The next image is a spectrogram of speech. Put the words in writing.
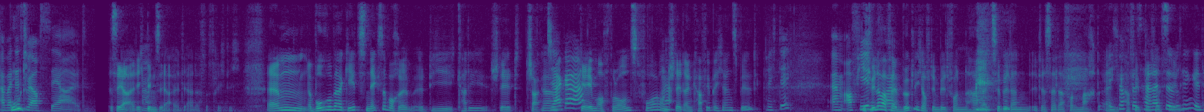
Aber Gut. das wäre auch sehr alt. Sehr alt, ich ja. bin sehr alt, ja, das ist richtig. Ähm, worüber geht's nächste Woche? Die Kadi stellt Jagger? Game of Thrones vor und stellt einen Kaffeebecher ins Bild. Richtig. Ähm, auf jeden ich will Fall. aber wirklich auf dem Bild von Harald Zibbel dann, dass er davon macht. Einen ich hoffe, dass Harald Zibbel hingeht.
